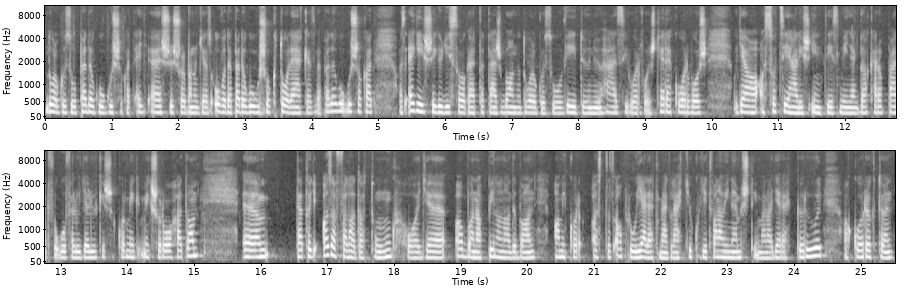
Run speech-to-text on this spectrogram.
dolgozó pedagógusokat, egy, elsősorban ugye az óvoda pedagógusoktól elkezdve pedagógusokat, az egészségügyi szolgáltatásban a dolgozó védőnő, házi orvos, gyerekorvos, ugye a, a szociális intézmények, de akár a pártfogó felügyelők, és akkor még, még sorolhatom. Tehát, hogy az a feladatunk, hogy abban a pillanatban, amikor azt az apró jelet meglátjuk, hogy itt valami nem stimmel a gyerek körül, akkor rögtön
